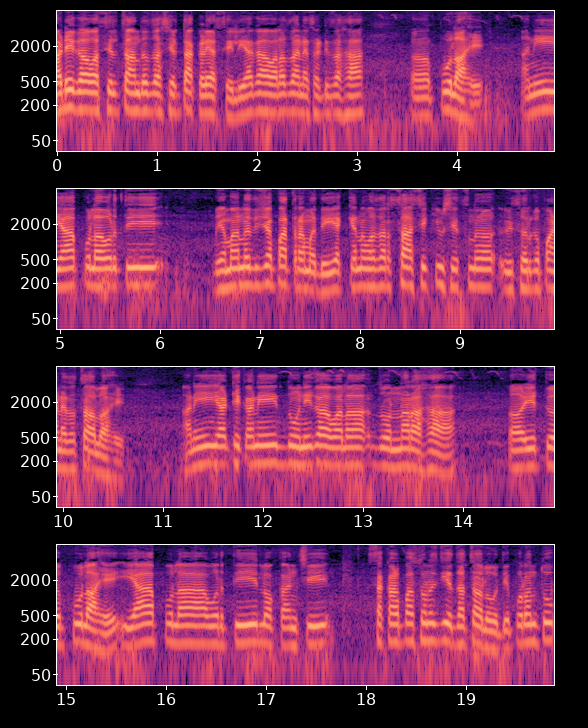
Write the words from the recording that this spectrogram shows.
आडेगाव असेल चांदज असेल टाकळे असेल या गावाला जाण्यासाठीचा हा पूल आहे. आणि या पुलावरती भीमा नदीच्या पात्रामध्ये एक्क्याण्णव हजार सहाशे क्युसेक्सनं विसर्ग पाण्याचा चालू आहे. आणि या ठिकाणी दोन्ही गावाला जोडणारा हा एक पूल आहे. या पुलावरती लोकांची सकाळपासूनच ये जा चालू होते. परंतु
